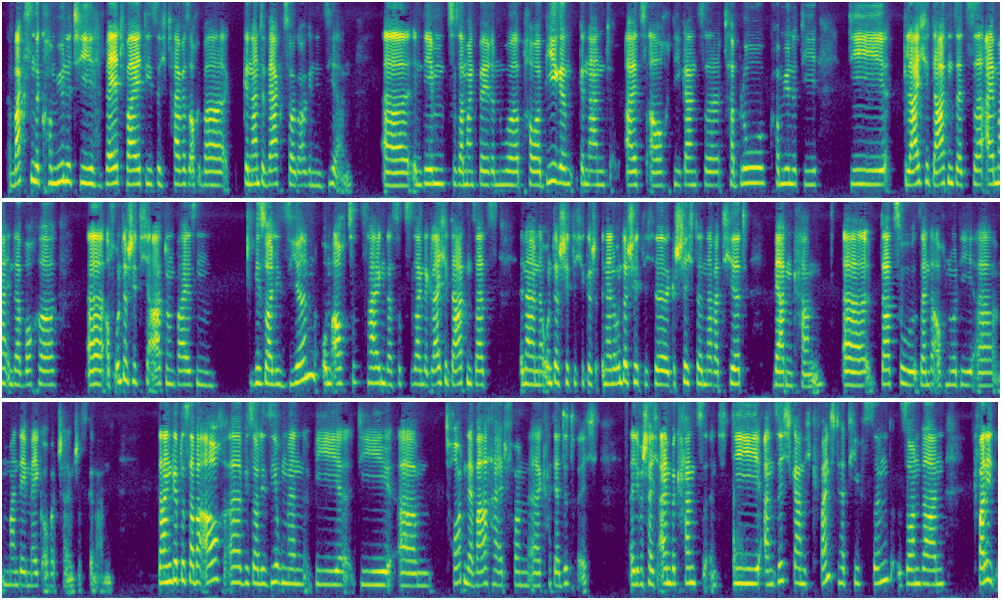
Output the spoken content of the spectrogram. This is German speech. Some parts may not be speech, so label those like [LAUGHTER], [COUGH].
wachsende Community weltweit, die sich teilweise auch über genannte Werkzeuge organisieren. Äh, in dem Zusammenhang wäre nur Power BI ge genannt, als auch die ganze Tableau-Community, die gleiche Datensätze einmal in der Woche äh, auf unterschiedliche Art und Weisen visualisieren, um auch zu zeigen, dass sozusagen der gleiche Datensatz in eine unterschiedliche, in eine unterschiedliche Geschichte narratiert werden kann. Äh, dazu sind auch nur die äh, Monday Makeover Challenges genannt. Dann gibt es aber auch äh, Visualisierungen wie die ähm, Torten der Wahrheit von äh, Katja Dittrich, äh, die wahrscheinlich allen bekannt sind, die an sich gar nicht quantitativ sind, sondern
